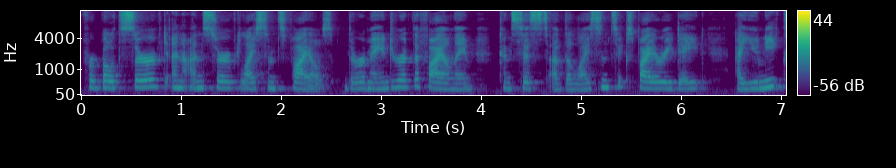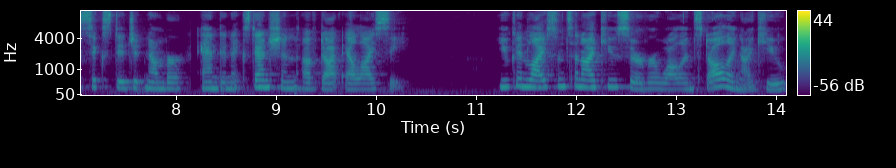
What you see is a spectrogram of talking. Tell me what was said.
For both served and unserved license files, the remainder of the file name consists of the license expiry date, a unique six-digit number, and an extension of .lic. You can license an IQ server while installing IQ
